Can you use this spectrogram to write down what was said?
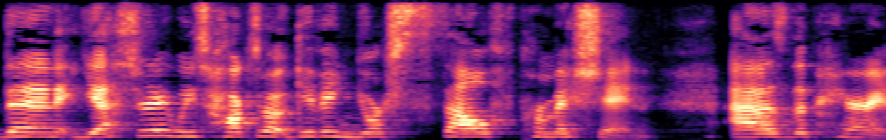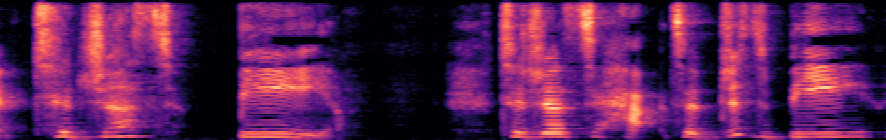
Then yesterday we talked about giving yourself permission as the parent to just be, to just ha- to just be,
